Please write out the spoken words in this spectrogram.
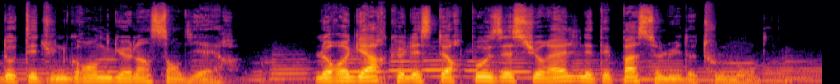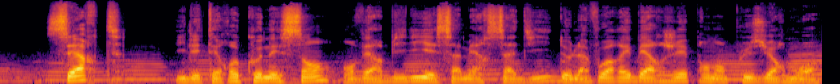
dotée d'une grande gueule incendiaire. Le regard que Lester posait sur elle n'était pas celui de tout le monde. Certes, il était reconnaissant envers Billy et sa mère Sadie de l'avoir hébergé pendant plusieurs mois.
